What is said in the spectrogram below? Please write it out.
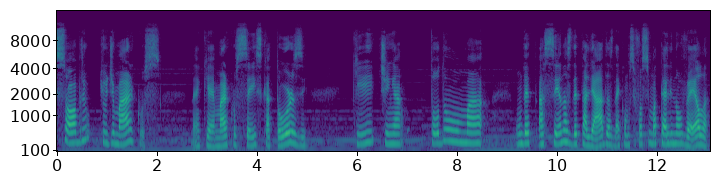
sóbrio que o de Marcos, né, que é Marcos 6,14, que tinha toda uma um de, as cenas detalhadas, né, como se fosse uma telenovela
